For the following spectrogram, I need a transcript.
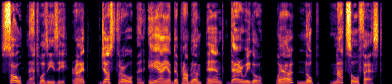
So, that was easy, right? Just throw an AI at the problem and there we go. Well, nope. Not so fast.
